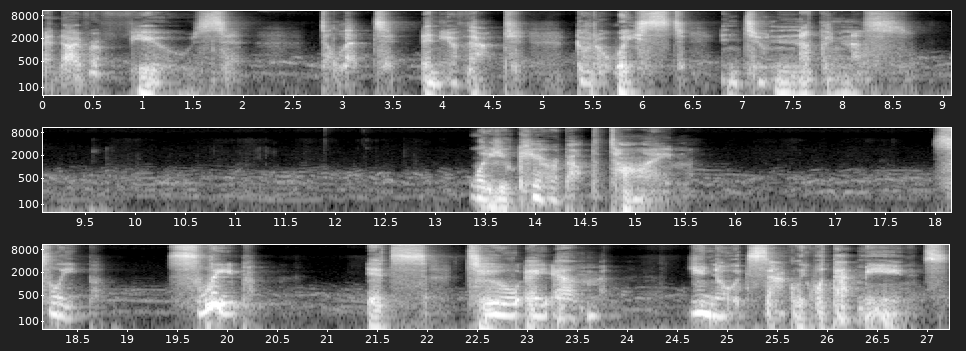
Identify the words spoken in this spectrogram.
And I refuse to let any of that go to waste into nothingness. What do you care about the time? Sleep. Sleep. It's 2 a.m. You know exactly what that means.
